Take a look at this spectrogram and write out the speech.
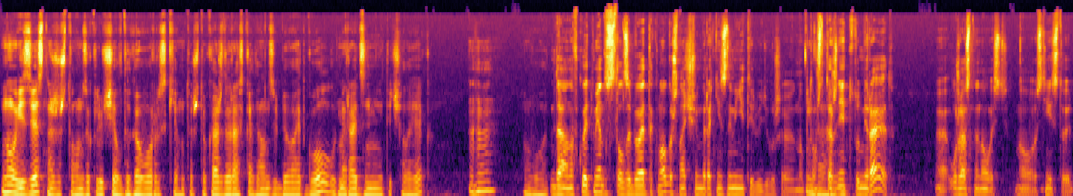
Ну, известно же, что он заключил договор с кем-то, что каждый раз, когда он забивает гол, умирает знаменитый человек. Угу. Вот. Да, но в какой-то момент стал забивать так много, что начали умирать незнаменитые люди уже. Ну, потому да. что каждый день тут умирает. Э, ужасная новость, но с ней стоит,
